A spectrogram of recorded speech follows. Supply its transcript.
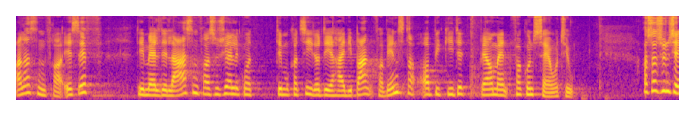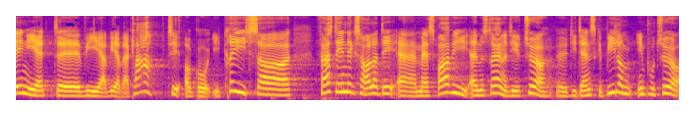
Andersen fra SF, det er Malte Larsen fra Socialdemokratiet, og det er Heidi Bang fra Venstre og Birgitte Bergmann fra Konservativ. Og så synes jeg egentlig, at øh, vi er ved at være klar til at gå i krig. Så første indeksholder, det er Mads Rørvig, administrerende direktør, øh, de danske bilimportører.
